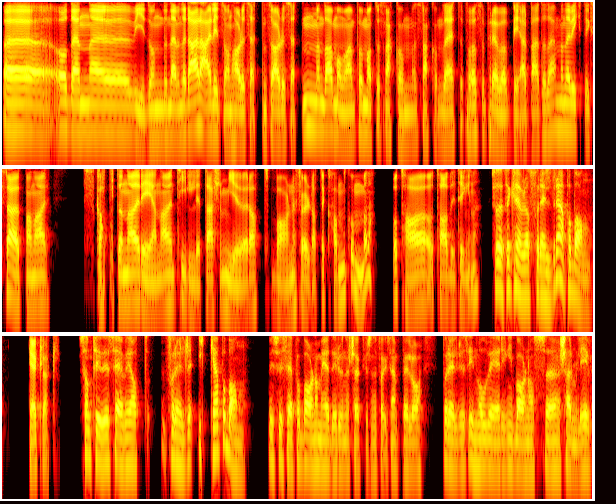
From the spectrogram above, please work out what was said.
Uh, og den uh, videoen du nevner der, er litt sånn har du sett den, så har du sett den, men da må man på en måte snakke om, snakke om det etterpå, så prøve å bearbeide det. Men det viktigste er at man har skapt en arena, en tillit der som gjør at barnet føler at det kan komme, da, og ta, og ta de tingene. Så dette krever at foreldre er på banen? Helt klart. Samtidig ser vi at foreldre ikke er på banen. Hvis vi ser på barn og medier-undersøkelsene, for eksempel, og foreldres involvering i barnas uh, skjermliv.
